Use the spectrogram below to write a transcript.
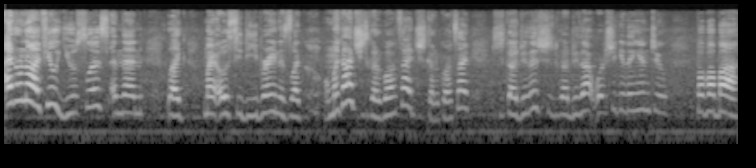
I don't know, I feel useless and then like my OCD brain is like, "Oh my god, she's got to go outside. She's got to go outside. She's got to do this, she's got to do that. What is she getting into?" Blah blah blah.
